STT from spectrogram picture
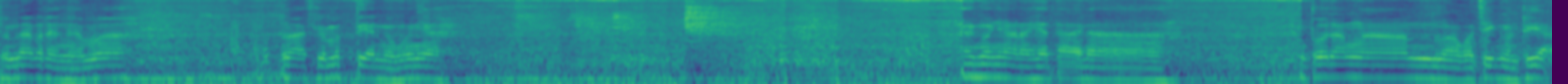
chúng ta có thể ngắm ờ, lại phía mặt tiền của ngôi nhà. Đây ngôi nhà này hiện tại là chúng tôi đang ờ, vào quá trình hoàn thiện.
